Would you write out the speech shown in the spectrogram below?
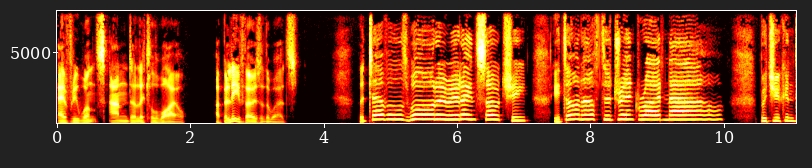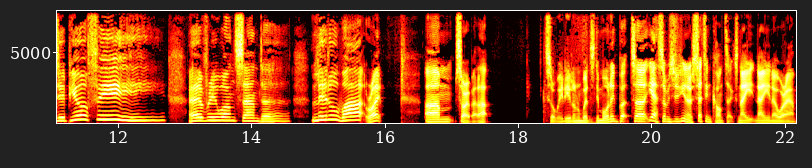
every once and a little while. I believe those are the words. The devil's water, it ain't so cheap. You don't have to drink right now. But you can dip your feet every once and a little while. Right? Um, sorry about that. It's not really on a Wednesday morning, but uh, yeah, so you know, setting context. Now, now you know where I am.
